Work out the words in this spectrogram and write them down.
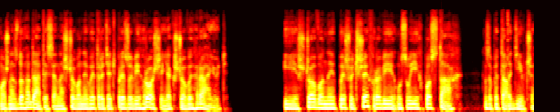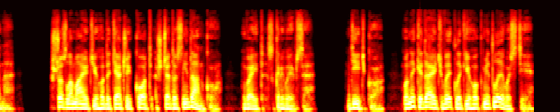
Можна здогадатися, на що вони витратять призові гроші, якщо виграють. І що вони пишуть шифрові у своїх постах? запитала дівчина. Що зламають його дитячий код ще до сніданку? Вейт скривився. Дідько, вони кидають виклик його кмітливості.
